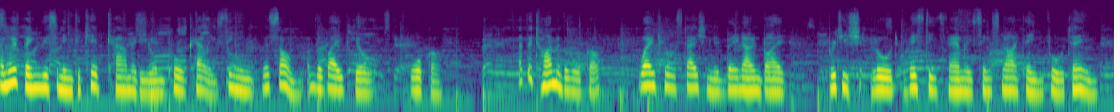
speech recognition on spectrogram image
and we've been listening to Kev Carmody and Paul Kelly singing the song of the Wave Hill Walk Off. At the time of the walk off, Wave Hill Station had been owned by British Lord Vestey's family since 1914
